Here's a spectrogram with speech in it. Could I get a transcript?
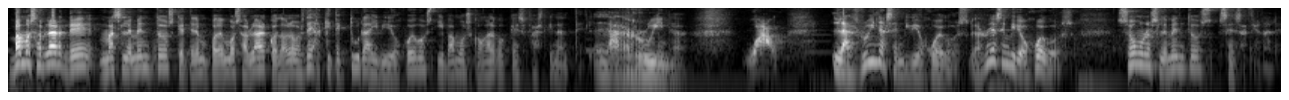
Vamos a hablar de más elementos que tenemos, podemos hablar cuando hablamos de arquitectura y videojuegos y vamos con algo que es fascinante, la ruina. ¡Wow! Las ruinas en videojuegos. Las ruinas en videojuegos son unos elementos sensacionales.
